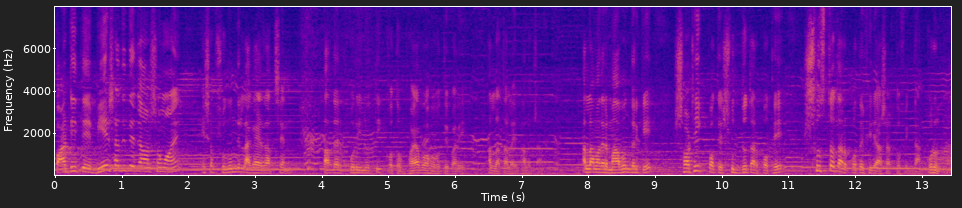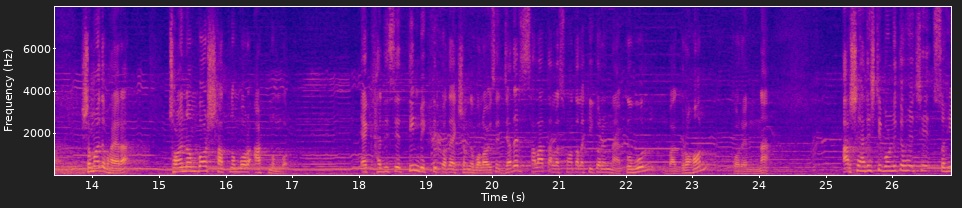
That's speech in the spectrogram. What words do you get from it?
পার্টিতে, বিয়ে শাদিতে যাওয়ার সময় এসব সুগন্ধি লাগায় যাচ্ছেন, তাদের পরিণতি কত ভয়াবহ হতে পারে, আল্লাহ তালাই ভালো জানেন। আল্লাহ আমাদের মা বোনদেরকে সঠিক পথে, শুদ্ধতার পথে, সুস্থতার পথে ফিরে আসার তৌফিক দান করুন। সময় তো ভাইয়েরা, ছয় নম্বর, সাত নম্বর, আট নম্বর। এক হাদিসে তিন ব্যক্তির কথা একসঙ্গে বলা হয়েছে, যাদের সালাত আল্লাহ সুমাতালা কি করেন না, কবুল বা গ্রহণ করেন না। আর সে হাদিসটি বর্ণিত হয়েছে সহি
